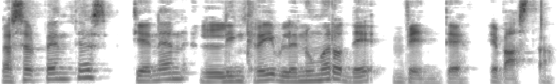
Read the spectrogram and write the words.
Las serpientes tienen el increíble número de 20 y basta.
